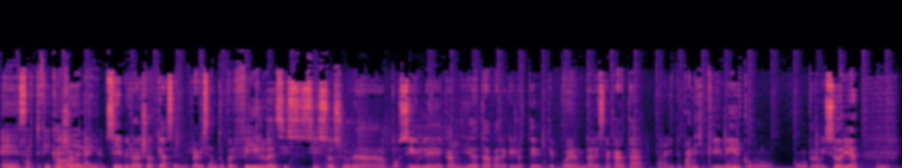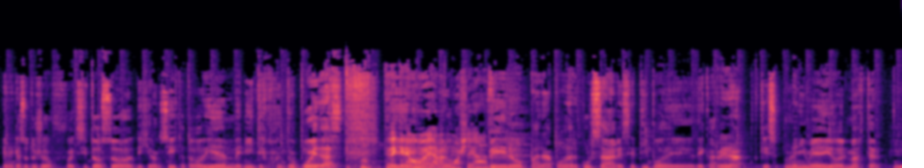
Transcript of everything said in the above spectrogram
eh, certificado Ellos- del IELTS. sí, pero ellos qué hacen? Revisan tu perfil, ven si, si sos una posible candidata para que ellos te, te puedan dar esa carta, para que te puedan inscribir como, como provisoria. Mm. En el caso tuyo fue exitoso, dijeron sí, está todo bien, venite cuando puedas. Te Eh, queremos ver a ver cómo llegas. Pero para poder cursar ese tipo de, de carrera, que es un año y medio el máster, Mm.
